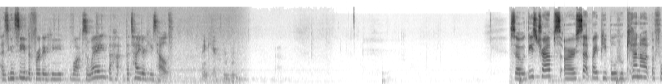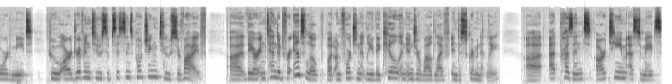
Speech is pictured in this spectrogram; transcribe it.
As you can see, the further he walks away, the, the tighter he's held. Thank you. So these traps are set by people who cannot afford meat, who are driven to subsistence poaching to survive. Uh, they are intended for antelope, but unfortunately, they kill and injure wildlife indiscriminately. Uh, at present, our team estimates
